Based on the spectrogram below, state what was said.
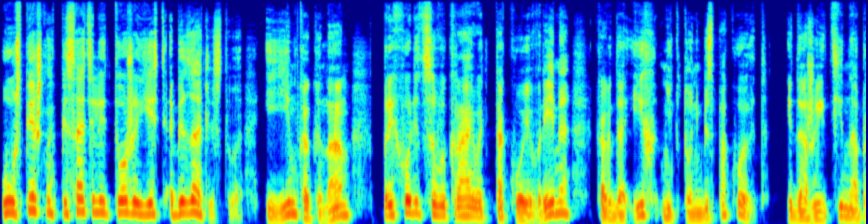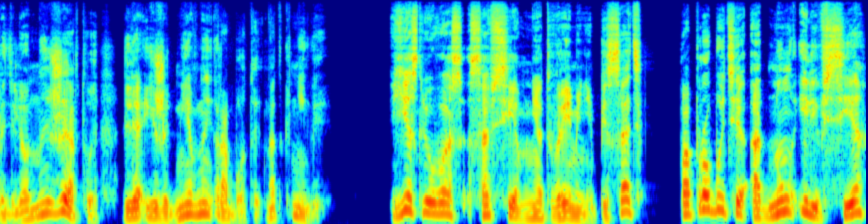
У успешных писателей тоже есть обязательства, и им, как и нам, приходится выкраивать такое время, когда их никто не беспокоит, и даже идти на определенные жертвы для ежедневной работы над книгой. Если у вас совсем нет времени писать, Попробуйте одну или все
